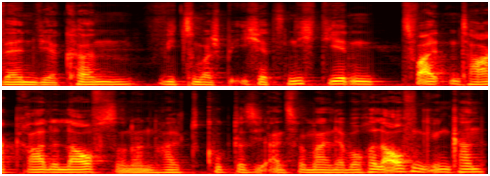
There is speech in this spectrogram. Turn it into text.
wenn wir können. Wie zum Beispiel ich jetzt nicht jeden zweiten Tag gerade laufe, sondern halt gucke, dass ich ein, zwei Mal in der Woche laufen gehen kann.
